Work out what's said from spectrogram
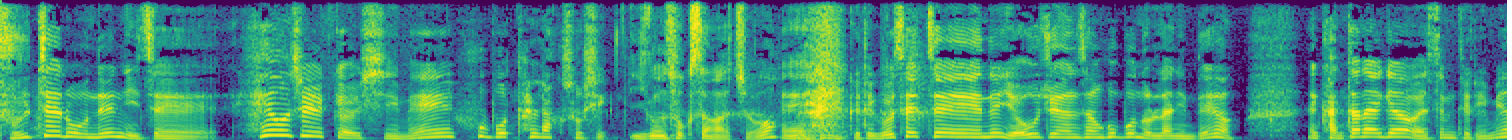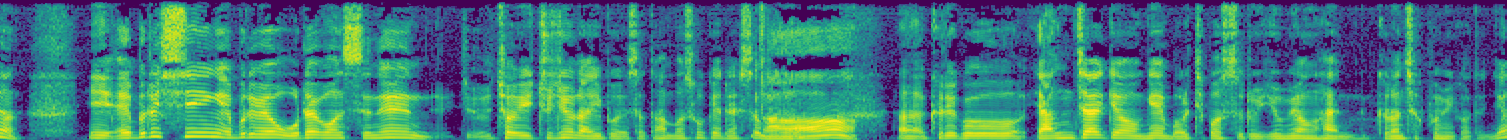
둘째로는 이제 헤어질 결심의 후보 탈락 소식. 이건 속상하죠. 네. 그리고 셋째는 여우주연상 후보 논란인데요. 간단하게만 말씀드리면 이 Everything Everywhere All at Once는 저희 주진우 라이브에서도 한번 소개를 했었고요. 아. 아. 그리고 양자경의 multiverse로 유명한 그런 작품이거든요.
